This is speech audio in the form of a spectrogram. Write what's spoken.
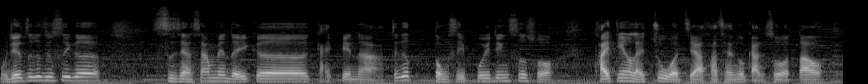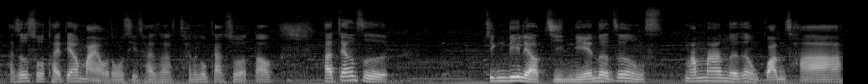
我觉得这个就是一个思想上面的一个改变啊。这个东西不一定是说他一定要来住我家，他才能够感受得到，还是说他一定要买我东西才才才能够感受得到。他这样子经历了几年的这种慢慢的这种观察。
